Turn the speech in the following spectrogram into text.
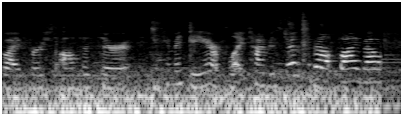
by First Officer Timothy. Our flight time is just about five hours.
